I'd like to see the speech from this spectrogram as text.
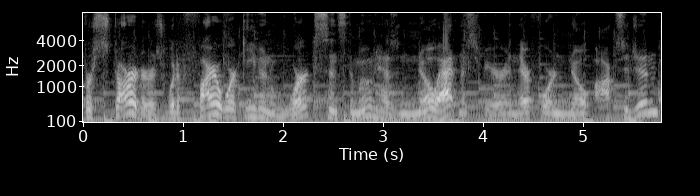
For starters, would a firework even work since the moon has no atmosphere and therefore no oxygen?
